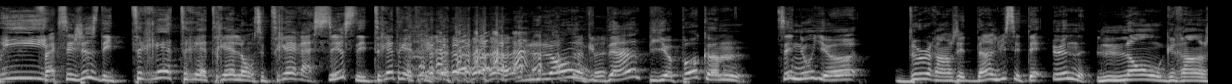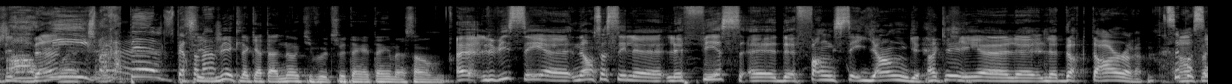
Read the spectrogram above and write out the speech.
Oui. Fait que c'est juste des très, très, très longs. C'est très raciste, des très, très, très longues dents. Puis il y a pas comme... Tu sais, nous, il y a deux rangées dedans. Lui, c'était une longue rangée Ah dedans. oui, je me rappelle du C'est personnage. lui avec le katana qui veut tuer Tintin, me semble. Euh, lui, c'est euh, non, ça c'est le, le fils euh, de Fang Se-young, Ok. qui est euh, le, le docteur. C'est pas ça.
